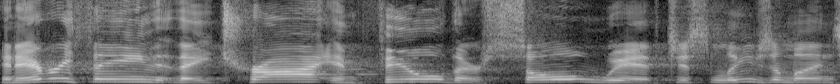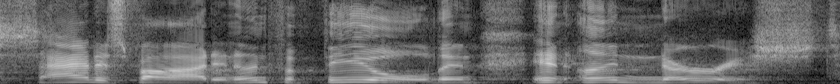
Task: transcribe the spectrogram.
And everything that they try and fill their soul with just leaves them unsatisfied and unfulfilled and, and unnourished.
